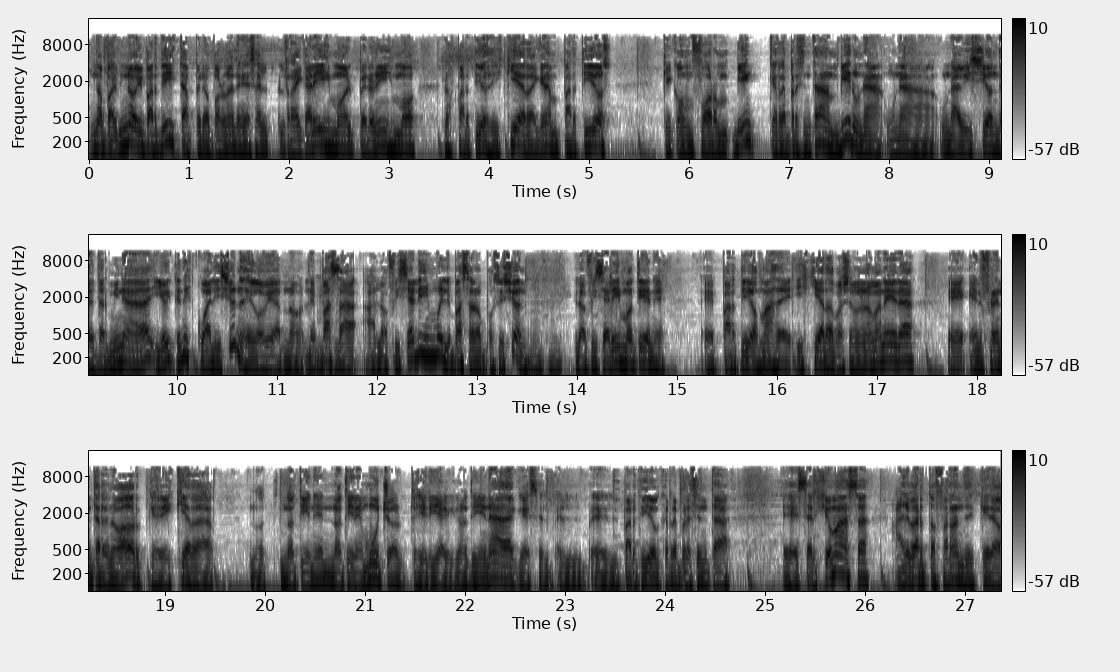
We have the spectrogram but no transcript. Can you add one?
no, pa- no bipartidista, pero por lo menos tenías el, el radicalismo, el peronismo, los partidos de izquierda, que eran partidos que conform, bien, que representaban bien una, una, una visión determinada, y hoy tenés coaliciones de gobierno. Le pasa al oficialismo y le pasa a la oposición. El oficialismo tiene eh, partidos más de izquierda, por llamarlo de una manera, eh, el Frente Renovador, que de izquierda no, no tiene, no tiene mucho, te diría que no tiene nada, que es el, el- el partido que representa eh, Sergio Massa, Alberto Fernández, que era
